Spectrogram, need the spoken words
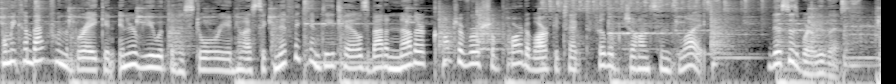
When we come back from the break, an interview with a historian who has significant details about another controversial part of architect Philip Johnson's life. This is Where We Live.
